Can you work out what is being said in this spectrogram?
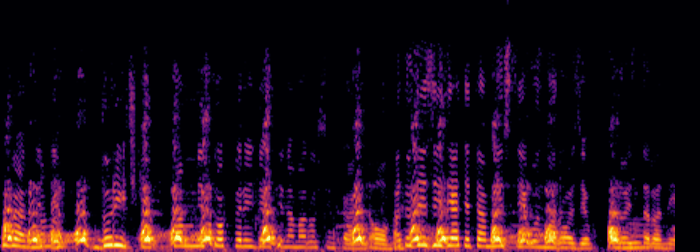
повернете до річки. Там місток перейдете на Марусінка. А туди зійдете, там міст є вон морозів з тої сторони.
